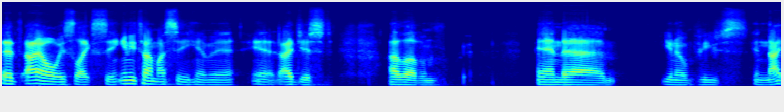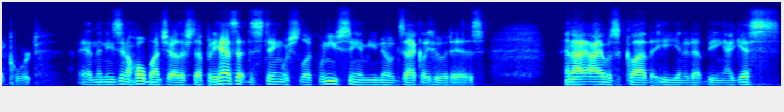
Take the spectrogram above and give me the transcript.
it, I always like seeing. Anytime I see him in, in I just I love him, and um, you know he's in Night Court, and then he's in a whole bunch of other stuff. But he has that distinguished look. When you see him, you know exactly who it is. And I, I was glad that he ended up being, I guess,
